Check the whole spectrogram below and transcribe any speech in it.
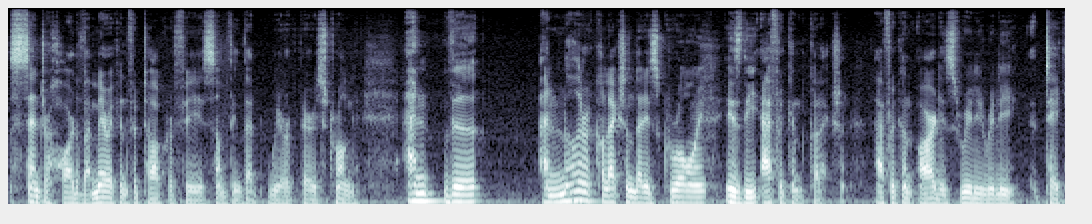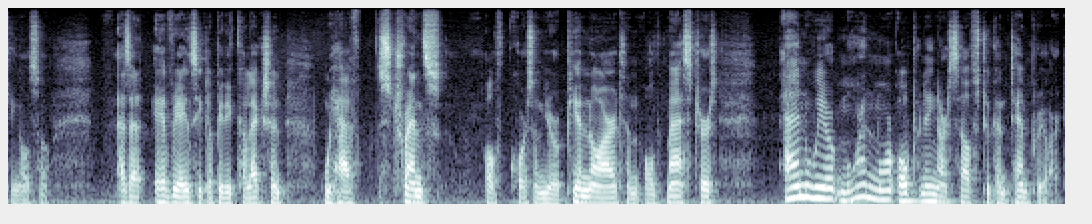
center heart of American photography is something that we are very strong. And the, another collection that is growing is the African collection. African art is really, really taking also. As every encyclopedic collection, we have strengths of course, on European art and old masters. And we are more and more opening ourselves to contemporary art.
